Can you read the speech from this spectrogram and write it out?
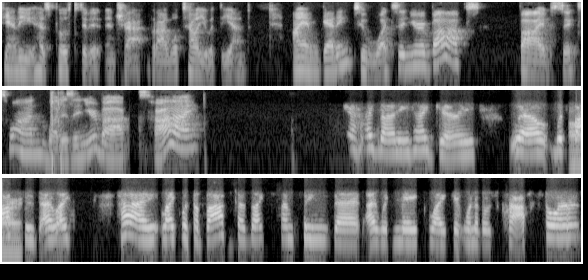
Candy has posted it in chat, but I will tell you at the end. I am getting to what's in your box. 561. What is in your box? Hi. Yeah, hi Bonnie. Hi Jerry. Well, with Hi. boxes, I like. Hi, like with a box, I'd like something that I would make like at one of those craft stores,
